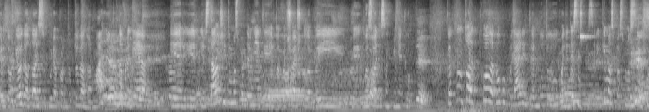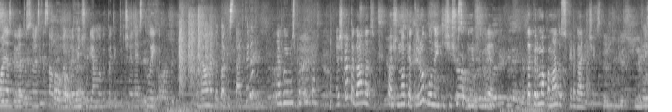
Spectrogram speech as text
ir daugiau, dėl to įsikūrė parduotuvę normaliai. Tada pradėjo ir, ir, ir stalo žaidimus pardavinėti, ir tuo pačiu, aišku, labai bazuotis ant miniatiūrų kad nu, to, kuo labiau populiarinti ir būtų kuo didesnis pasirinkimas pas mus, kad žmonės galėtų surasti savo bendraminčių ir jiem labai patiktų čia leisti laiką. Gaunate tokį starterį, jeigu jums patinka. Ir iš karto gaunat, nuo keturių būna iki šešių, septynių figūrėlių. Ta pirma komanda, su kuria gali čia. Tai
